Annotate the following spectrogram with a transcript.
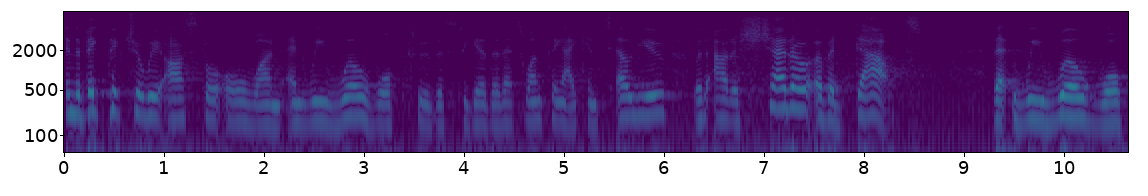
in the big picture, we are still all one and we will walk through this together. That's one thing I can tell you without a shadow of a doubt that we will walk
